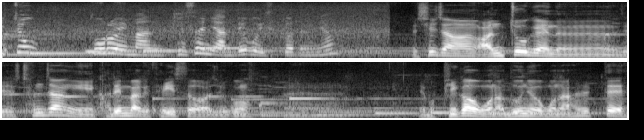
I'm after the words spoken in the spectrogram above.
이쪽 도로에만 개선이 안 되고 있거든요. 시장 안쪽에는 이제 천장이 가림막이 돼 있어가지고 에, 이제 뭐 비가 오거나 눈이 오거나 할 때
